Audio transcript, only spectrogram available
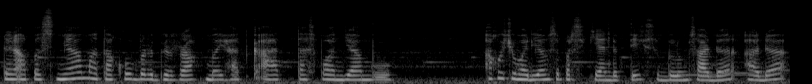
Dan apesnya mataku bergerak melihat ke atas pohon jambu. Aku cuma diam sepersekian detik sebelum sadar ada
